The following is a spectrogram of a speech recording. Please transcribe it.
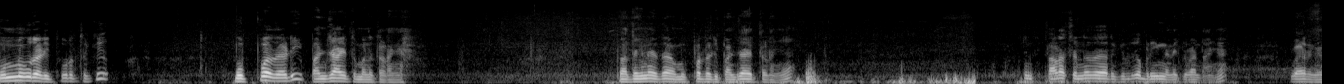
முந்நூறு அடி தூரத்துக்கு முப்பது அடி பஞ்சாயத்து மனு தடங்க பார்த்திங்கன்னா இதான் முப்பது அடி பஞ்சாயத்து தடங்க. தடை சின்னதாக இருக்குது அப்படின்னு நினைக்க வேண்டாங்க. பாருங்க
